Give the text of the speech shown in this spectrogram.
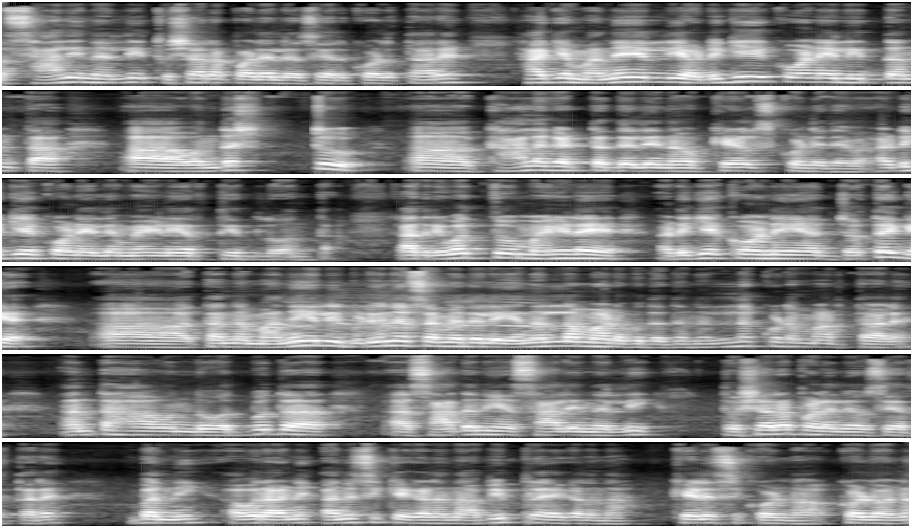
ಸಾಲಿನಲ್ಲಿ ತುಷಾರ ಪಾಳೆಯಲ್ಲಿ ಸೇರಿಕೊಳ್ತಾರೆ. ಹಾಗೆ ಮನೆಯಲ್ಲಿ ಅಡುಗೆ ಕೋಣೆಯಲ್ಲಿದ್ದಂಥ ಆ, ಒಂದಷ್ಟು ಆ, ಕಾಲಘಟ್ಟದಲ್ಲಿ ನಾವು ಕೇಳಿಸ್ಕೊಂಡಿದ್ದೇವೆ. ಅಡುಗೆ ಕೋಣೆಯಲ್ಲಿ ಮಹಿಳೆ ಇರ್ತಿದ್ಲು ಅಂತ. ಆದರೆ ಇವತ್ತು ಮಹಿಳೆ ಅಡುಗೆ ಕೋಣೆಯ ಜೊತೆಗೆ ತನ್ನ ಮನೆಯಲ್ಲಿ ಬಿಡುವಿನ ಸಮಯದಲ್ಲಿ ಏನೆಲ್ಲ ಮಾಡಬಹುದು ಅದನ್ನೆಲ್ಲ ಕೂಡ ಮಾಡ್ತಾಳೆ. ಅಂತಹ ಒಂದು ಅದ್ಭುತ ಆ, ಸಾಧನೆಯ ಸಾಲಿನಲ್ಲಿ ತುಷಾರ ಪಾಳೆಯಲ್ಲಿ ಸೇರ್ತಾರೆ. ಬನ್ನಿ ಅವರ ಅನಿ ಅನಿಸಿಕೆಗಳನ್ನು ಅಭಿಪ್ರಾಯಗಳನ್ನು ಕೇಳಿಸಿಕೊಳ್ಳೋಣ ಕೊಳ್ಳೋಣ.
